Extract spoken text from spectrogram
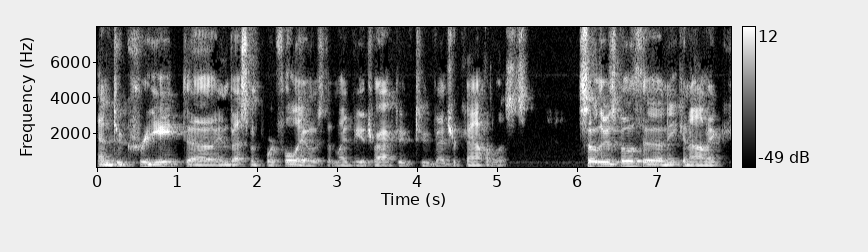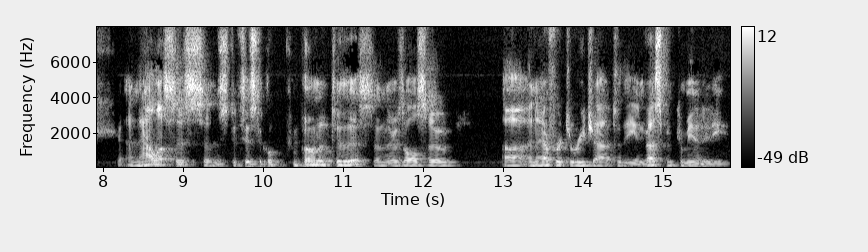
and to create uh, investment portfolios that might be attractive to venture capitalists. So there's both an economic analysis and statistical component to this, and there's also uh, an effort to reach out to the investment community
